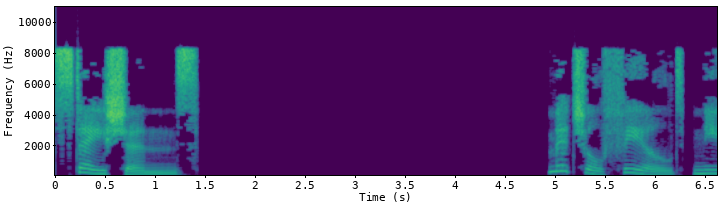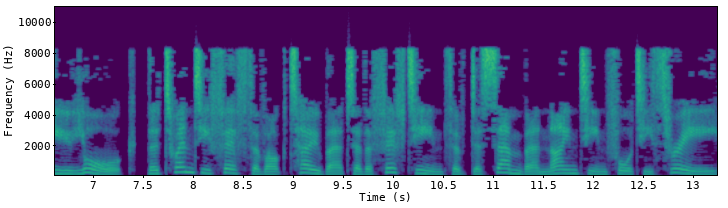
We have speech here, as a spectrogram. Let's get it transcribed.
Stations Mitchell Field, New York, the 25th of October to the 15th of December 1943.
